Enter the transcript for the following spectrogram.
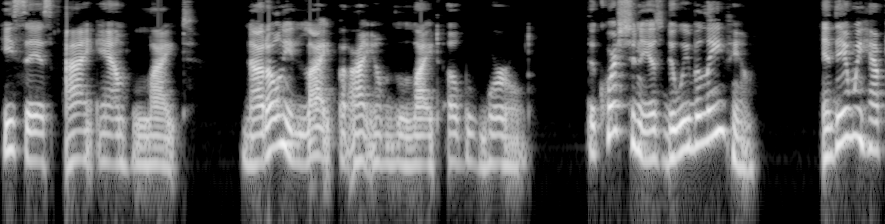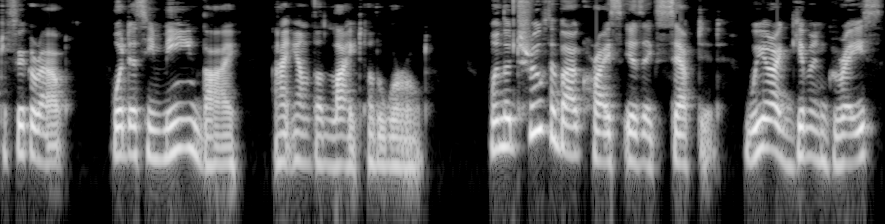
He says, I am light. Not only light, but I am the light of the world. The question is, do we believe him? And then we have to figure out what does he mean by I am the light of the world? When the truth about Christ is accepted, we are given grace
